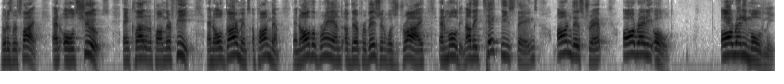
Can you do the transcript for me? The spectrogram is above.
Notice verse 5 and old shoes and clouded upon their feet and old garments upon them and all the brand of their provision was dry and moldy. Now they take these things on this trip already old, already moldy,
